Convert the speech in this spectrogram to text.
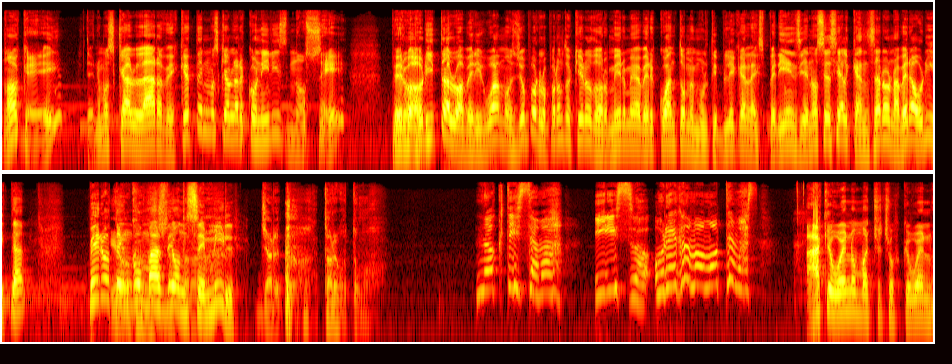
Ok, tenemos que hablar de qué tenemos que hablar con Iris, no sé. Pero ahorita lo averiguamos. Yo por lo pronto quiero dormirme a ver cuánto me multiplican la experiencia. No sé si alcanzaron a ver ahorita, pero tengo más de 11.000. Ah, qué bueno, machucho, qué bueno.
